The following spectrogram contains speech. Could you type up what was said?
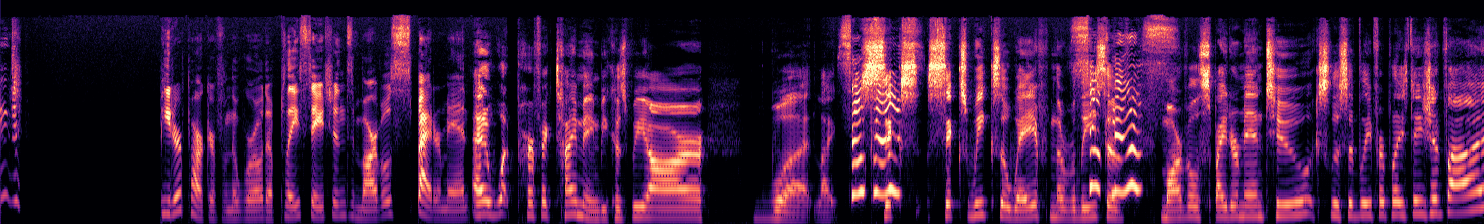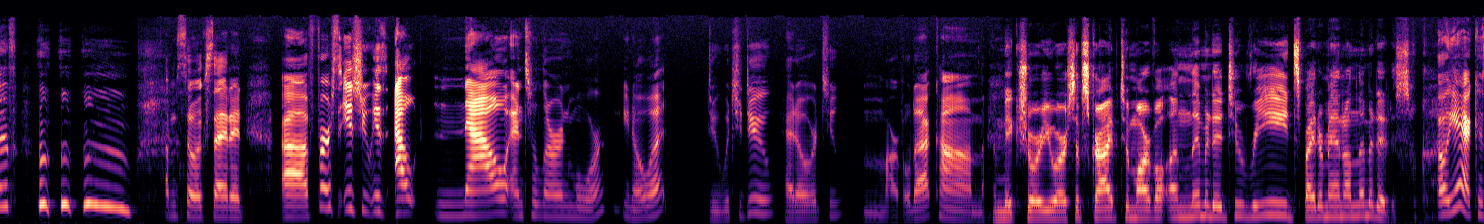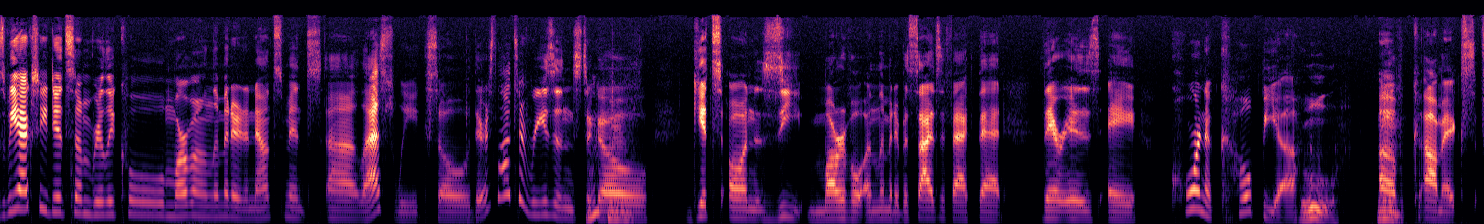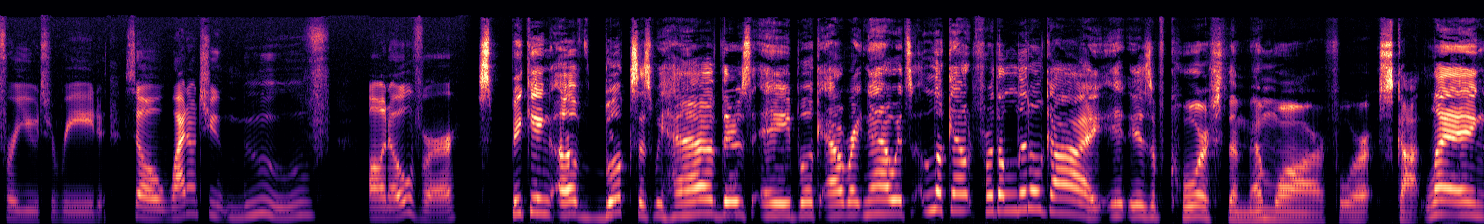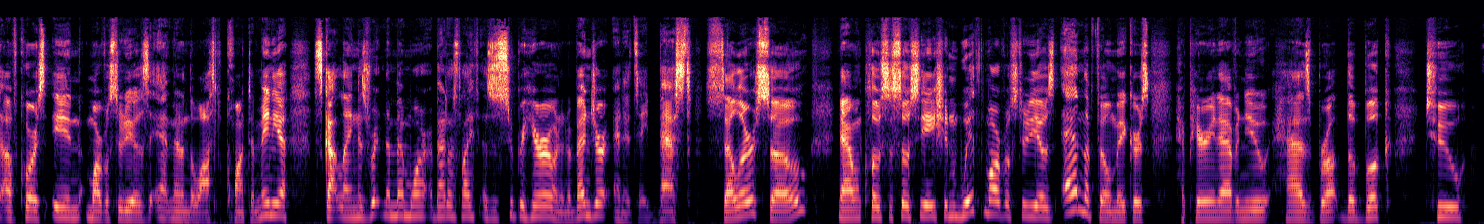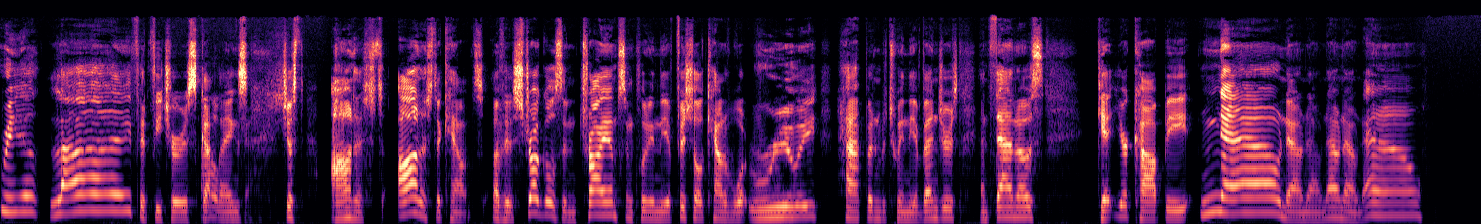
Peter Parker from the world of PlayStation's Marvel's Spider Man. And what perfect timing because we are what like So six six weeks away from the release of Marvel Spider-Man 2 exclusively for PlayStation 5. Hoo-hoo-hoo. I'm so excited. Uh, first issue is out now, and to learn more, you know what? Do what you do. Head over to marvel.com. And make sure you are subscribed to Marvel Unlimited to read Spider-Man Unlimited. It's so good. Oh yeah, because we actually did some really cool Marvel Unlimited announcements uh, last week. So there's lots of reasons to go get on Z Marvel Unlimited. Besides the fact that there is a cornucopia Ooh. of hmm. comics for you to read. So why don't you move on over? Speaking of books, as we have, there's a book out right now. It's Look Out for the Little Guy. It is, of course, the memoir for Scott Lang. Of course, in Marvel Studios' Ant Man and the Wasp Quantumania, Scott Lang has written a memoir about his life as a superhero and an Avenger, and it's a bestseller. So, now in close association with Marvel Studios and the filmmakers, Hyperion Avenue has brought the book to real life. It features Scott Oh Lang's just honest, honest accounts of his struggles and triumphs, including the official account of what really happened between the Avengers and Thanos. Get your copy now, now, now, now, now, now.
